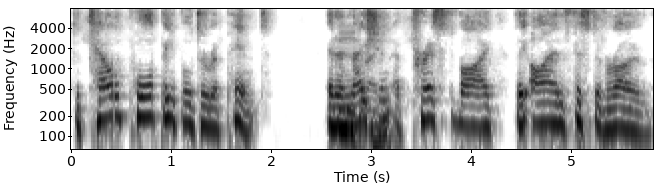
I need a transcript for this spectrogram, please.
to tell poor people to repent in a mm, nation right. oppressed by the iron fist of Rome.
